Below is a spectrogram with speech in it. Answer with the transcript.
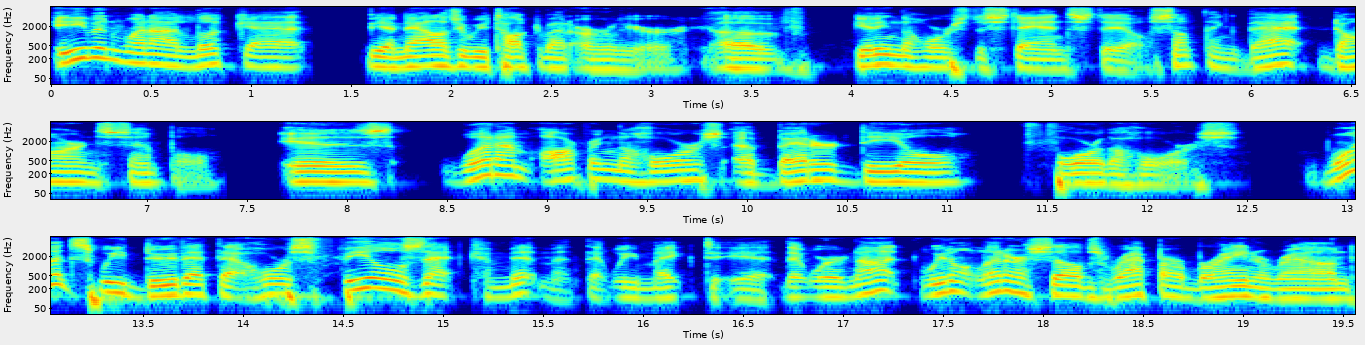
even when I look at the analogy we talked about earlier of getting the horse to stand still, something that darn simple, is what I'm offering the horse a better deal for the horse. Once we do that, that horse feels that commitment that we make to it, that we're not, we don't let ourselves wrap our brain around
